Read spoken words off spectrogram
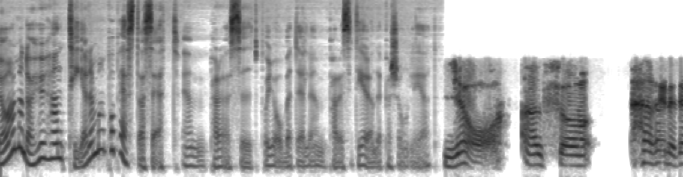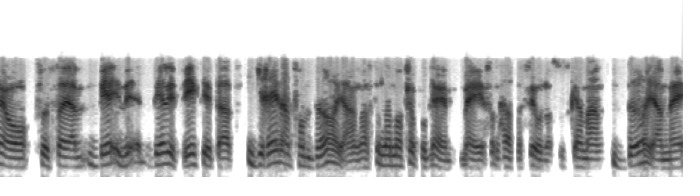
gör man då? Hur hanterar man på bästa sätt en parasit på jobbet eller en parasiterande personlighet? Ja, alltså här är det då, så att säga, väldigt viktigt att redan från början, alltså när man får problem med sådana här personer så ska man börja med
